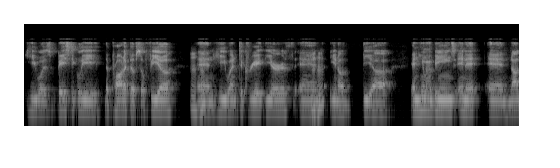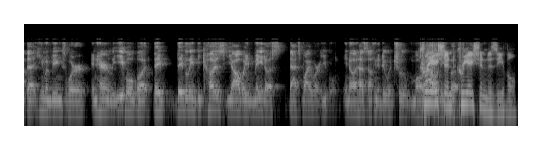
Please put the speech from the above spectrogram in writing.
he was basically the product of Sophia mm-hmm. and he went to create the earth and mm-hmm. you know the uh and human beings in it and not that human beings were inherently evil but they they believe because Yahweh made us that's why we're evil. You know, it has nothing to do with true morality. creation but, creation is evil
